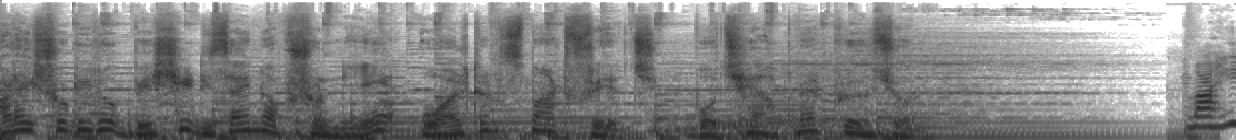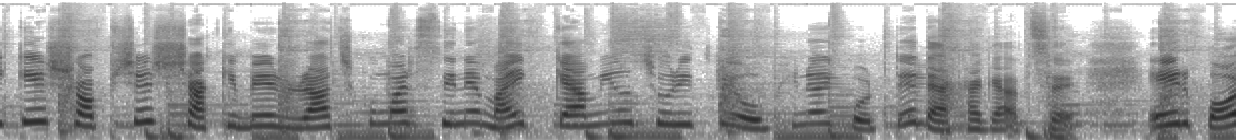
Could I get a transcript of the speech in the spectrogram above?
আড়াইশোটিরও বেশি ডিজাইন অপশন নিয়ে ওয়ালটন স্মার্ট ফ্রিজ, বোঝে আপনার প্রয়োজন। মাহিকে সবশেষ সাকিবের রাজকুমার সিনেমায় ক্যামিও চরিত্রে অভিনয় করতে দেখা গেছে। এরপর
